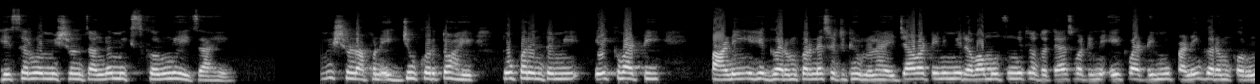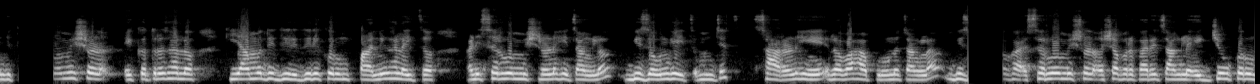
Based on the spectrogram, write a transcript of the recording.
हे सर्व मिश्रण चांगलं मिक्स करून घ्यायचं आहे. मिश्रण आपण एकजीव करतो आहे तोपर्यंत मी एक वाटी पाणी हे गरम करण्यासाठी ठेवलेलं आहे. ज्या वाटीने मी रवा मोजून घेतला होता त्याच वाटीने एक वाटी मी पाणी गरम करून घेतलं. मिश्रण एकत्र झालं की यामध्ये धीरे धीरे करून पाणी घालायचं आणि सर्व मिश्रण हे चांगलं भिजवून घ्यायचं. म्हणजेच सारण हे रवा हा पूर्ण चांगला भिज बघा सर्व मिश्रण अशा प्रकारे चांगलं एकजीव करून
